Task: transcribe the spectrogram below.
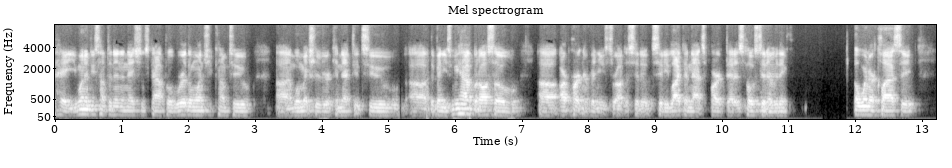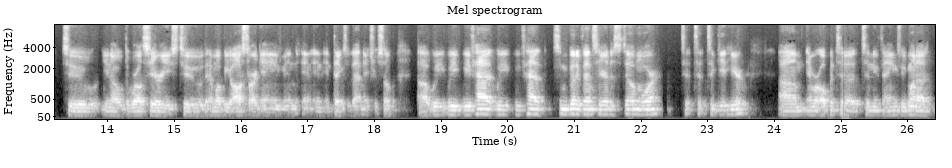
hey, you want to do something in the nation's capital, we're the ones you come to, uh, and we'll make sure you're connected to uh, the venues we have, but also uh, our partner venues throughout the city, city like a Nats Park that has hosted everything, a Winter Classic to you know the World Series to the MLB All Star Game and, and, and things of that nature. So uh, we we we've had we we've had some good events here. There's still more to to, to get here, um, and we're open to to new things. We want to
